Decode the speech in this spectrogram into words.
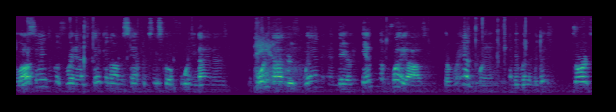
The Los Angeles Rams taking on the San Francisco 49ers. The 49ers win and they're in the playoffs. The Rams win and they win the division. George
